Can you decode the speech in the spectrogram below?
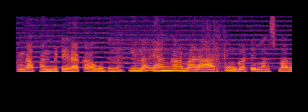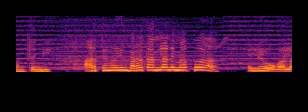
ಹಂಗ ಅಪ್ಪನ್ ಬಿಟ್ಟು ಇರಾಕ ಆಗುದಿಲ್ಲ. ಇಲ್ಲ ಹೆಂಗಾರ ಮಾಡ? ಆರ್ ತಿಂಗ್ ಗಟ್ಟಿ ಮನಸ್ ಮಾಡೋನ್ ತಂಗಿ. ಆರ್ ಬರತ್ತ ಅನ್ಲ ನಿಮ್ಮ ಅಪ್ಪ? ಅಲ್ಲಿ ಹೋಗಲ್ಲ.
